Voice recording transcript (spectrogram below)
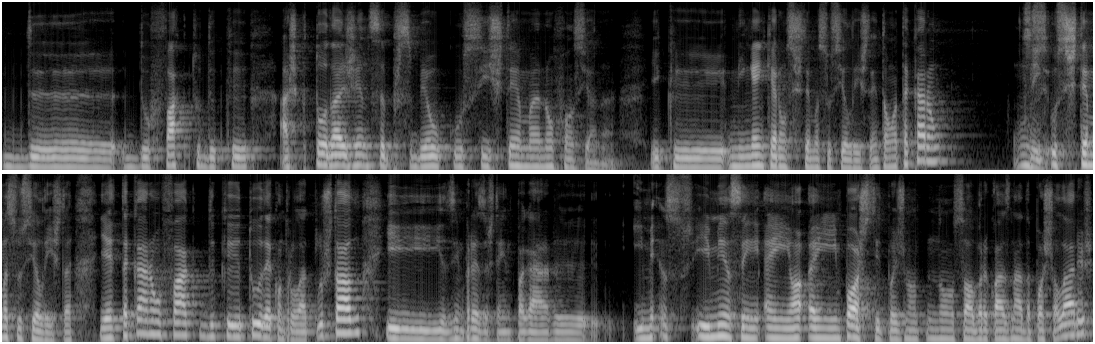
do facto de que acho que toda a gente se apercebeu que o sistema não funciona. e que ninguém quer um sistema socialista. Então atacaram um o sistema socialista e atacaram o facto de que tudo é controlado pelo Estado e as empresas têm de pagar eh, imenso, imenso em, em, em impostos e depois não, não sobra quase nada para os salários.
